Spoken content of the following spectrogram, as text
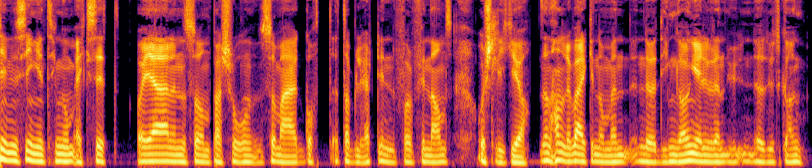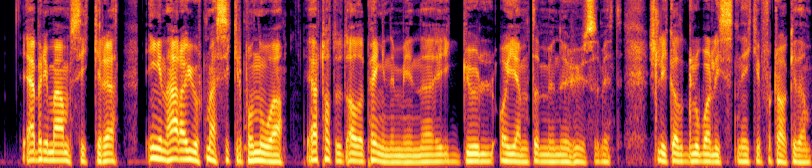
Synes ingenting om Exit, og jeg er en sånn person som er godt etablert innenfor finans, og slik, ja. Den handler verken om en nødinngang eller en nødutgang. Jeg bryr meg om sikkerhet. Ingen her har gjort meg sikker på noe. Jeg har tatt ut alle pengene mine i gull og gjemt dem under huset mitt, slik at globalistene ikke får tak i dem.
